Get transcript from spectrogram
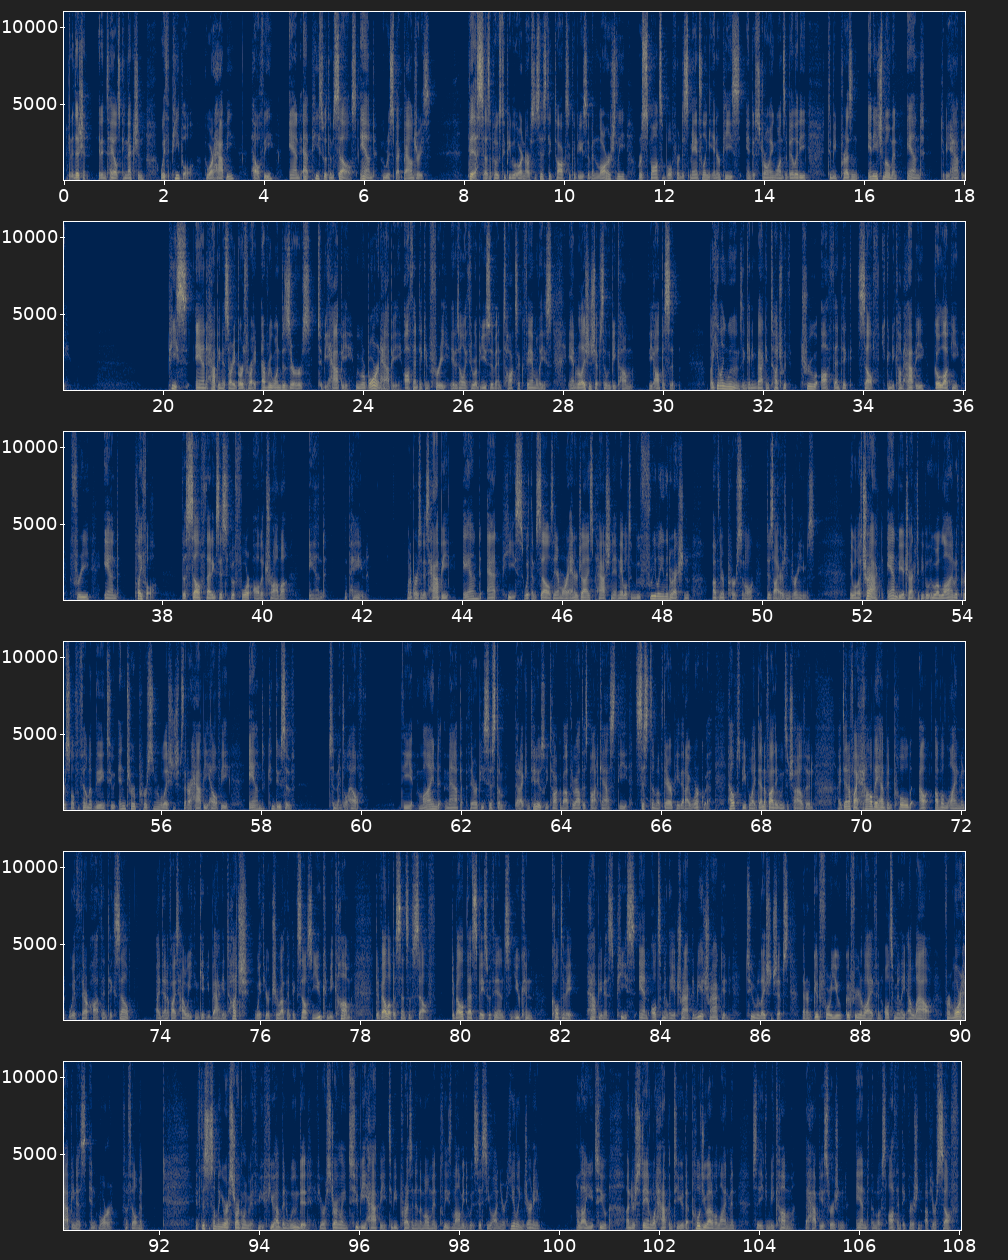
In addition, it entails connection with people who are happy, healthy, and at peace with themselves and who respect boundaries. This, as opposed to people who are narcissistic, toxic, abusive, and largely responsible for dismantling inner peace and destroying one's ability to be present in each moment and to be happy. Peace and happiness are a birthright. Everyone deserves to be happy. We were born happy, authentic, and free. It is only through abusive and toxic families and relationships that we become the opposite. By healing wounds and getting back in touch with true, authentic self, you can become happy, go lucky, free, and playful the self that existed before all the trauma and the pain. When a person is happy and at peace with themselves, they are more energized, passionate, and able to move freely in the direction of their personal desires and dreams. They will attract and be attracted to people who align with personal fulfillment, leading to interpersonal relationships that are happy, healthy, and conducive to mental health the mind map therapy system that I continuously talk about throughout this podcast, the system of therapy that I work with, helps people identify their wounds of childhood, identify how they have been pulled out of alignment with their authentic self, identifies how we can get you back in touch with your true authentic self so you can become, develop a sense of self, develop that space within so you can cultivate happiness, peace, and ultimately attract and be attracted to relationships that are good for you, good for your life, and ultimately allow for more happiness and more fulfillment. If this is something you are struggling with, if you have been wounded, if you are struggling to be happy, to be present in the moment, please allow me to assist you on your healing journey. Allow you to understand what happened to you that pulled you out of alignment so that you can become the happiest version and the most authentic version of yourself.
